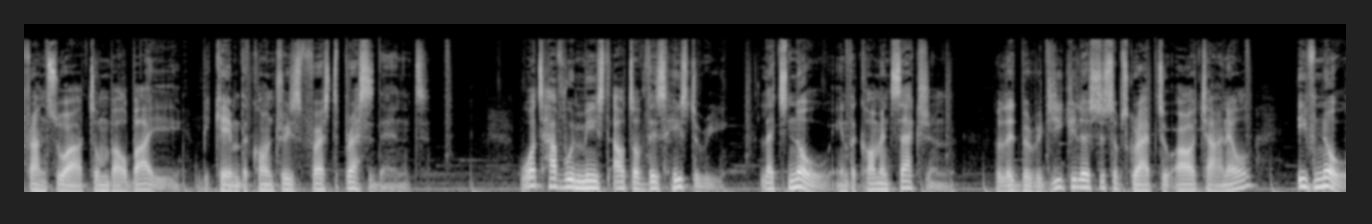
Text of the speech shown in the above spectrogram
Francois Tombalbaye, became the country's first president. What have we missed out of this history? Let's know in the comment section. Will it be ridiculous to subscribe to our channel? If no,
